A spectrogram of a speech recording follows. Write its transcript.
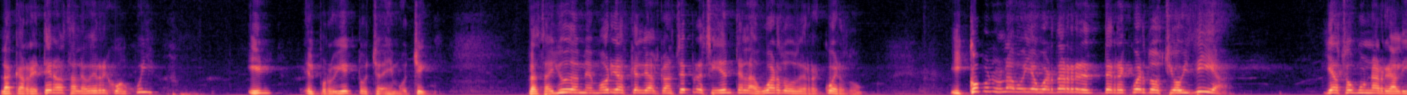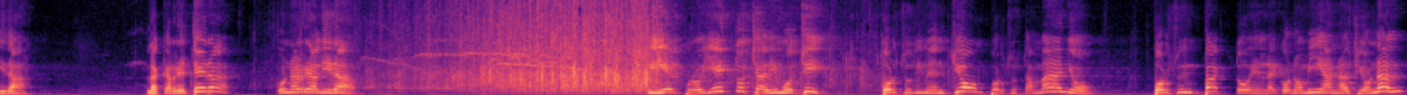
La carretera Salaverry Juanjuí y el proyecto Chaimochic. Las ayudas memorias que le alcancé, presidente, las guardo de recuerdo. ¿Y cómo no la voy a guardar de recuerdo si hoy día ya son una realidad? La carretera, una realidad. Y el proyecto Chavimochic, por su dimensión, por su tamaño, por su impacto en la economía nacional,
